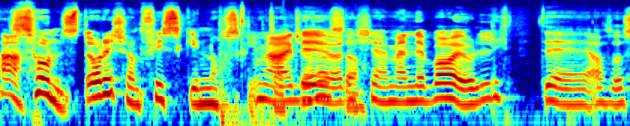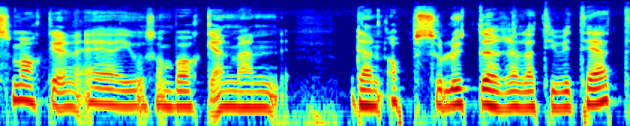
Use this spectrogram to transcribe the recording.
Hæ? Sånn står det ikke om fisk i norsk litteratur. Nei, det gjør det altså. ikke, men det var jo litt eh, Altså, smaken er jo som baken, men den absolutte relativitet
